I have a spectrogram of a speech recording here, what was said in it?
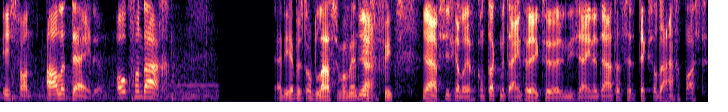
is van alle tijden. Ook vandaag. Ja, die hebben ze op het laatste moment ja. ingefietst. Ja, precies. Ik had nog even contact met de eindredacteur en die zei inderdaad dat ze de tekst hadden aangepast.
